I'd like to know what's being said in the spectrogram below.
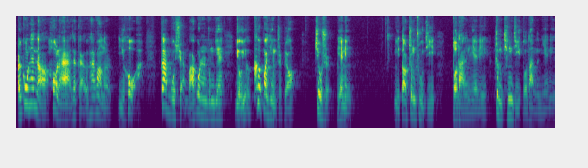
而共产党后来在改革开放的以后啊，干部选拔过程中间有一个客观性指标，就是年龄，你到正处级。多大的年龄，正厅级多大的年龄，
